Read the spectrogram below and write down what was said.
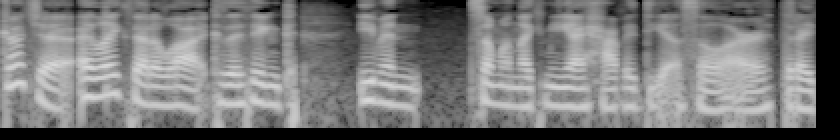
Gotcha. I like that a lot because I think even someone like me, I have a DSLR that I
